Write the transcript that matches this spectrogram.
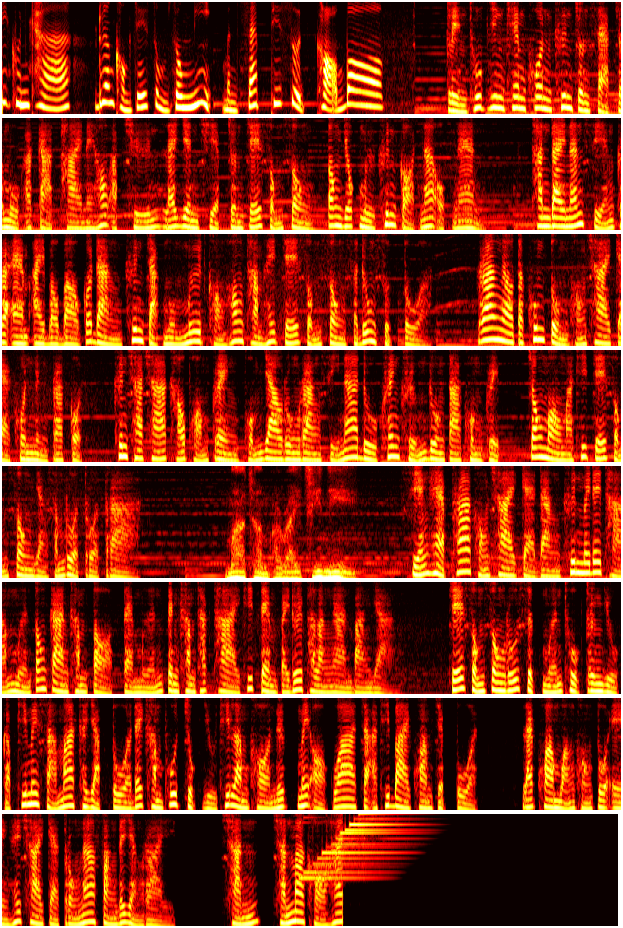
ยคุณคะเรื่องของเจ๊สมทรงนี่มันแซ่บที่สุดขอบอก กลิ่นทูบยิ่งเข้มข้นขึ้นจนแสบจมูกอากาศภายในห้องอับชื้น และเย็นเฉียบจนเจ๊สมทรง ต้องยกมือขึ้นกอดหน้าอกแน่น ทันใดนั้นเสียงกระแอมไอเบาๆ ก็ดังขึ้นจากมุมมืดของห้องทำให้เจ๊สมทรงสะดุ้งสุดตัว ร่างเงาตะคุ่มตุ่มของชายแก่คนหนึ่งปรากฏขึ้นช้าๆ เขาผอมเกรง ผมยาวรุงรังสีหน้าดูเคร่งขรึมดวงตาคมกริบ จ้องมองมาที่เจ๊สมทรงอย่างสำรวจตรวจตรา มาทำอะไรที่นี่ เสียงแหบพร่าของชายแก่ดังขึ้นไม่ได้ถามเหมือนต้องการคำตอบ แต่เหมือนเป็นคำทักทายที่เต็มไปด้วยพลังงานบางอย่าง เจ๊สมทรงรู้สึกเหมือนถูกตรึงอยู่กับที่ไม่สามารถขยับตัวได้คำพูดจุกอยู่ที่ลำคอนึกไม่ออกว่าจะอธิบายความเจ็บปวด และความหวังของตัวเองให้ชายแก่ตรงหน้าฟังได้อย่างไร ฉัน ฉันมาขอให้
